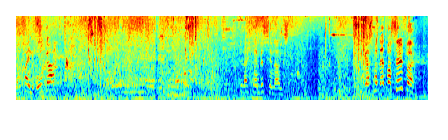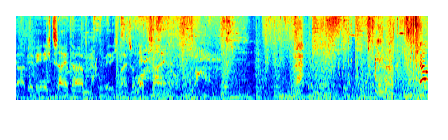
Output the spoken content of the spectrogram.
Noch ein Oger? Na gut. Vielleicht ein bisschen Angst. Wär's mit etwas Hilfe? Da wir wenig Zeit haben, will ich mal so nett sein. Der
